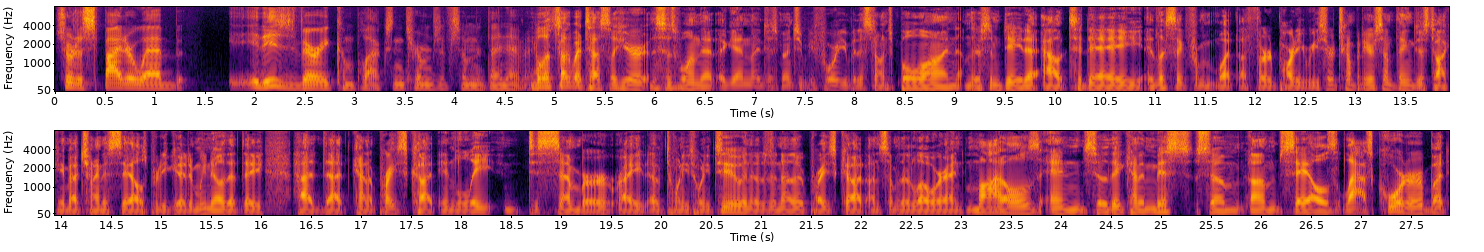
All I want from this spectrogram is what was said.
sort of spider web it is very complex in terms of some of the dynamics. Well, let's talk about Tesla here. This is one that, again, I just mentioned before you've been a staunch bull on. There's some data out today. It looks like from what, a third party research company or something, just talking about China's sales pretty good. And we know that they had that kind of price cut in late December, right, of 2022. And there was another price cut on some of their lower end models. And so they kind of missed some um, sales last quarter, but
